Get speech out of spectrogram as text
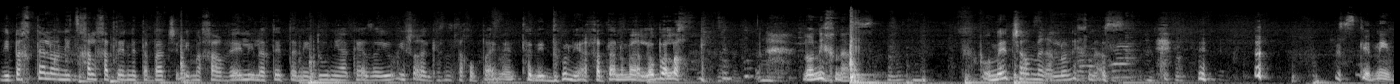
והיא בכתה לו, אני צריכה לחתן את הבת שלי מחר, ואין לי לתת את הנידוניה, כזה, אי אפשר להיכנס לחופה אם אין את הנידוניה. החתן אומר, לא בא לחופה, לא נכנס. עומד שם, אומר, אני לא נכנס. מסכנים.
